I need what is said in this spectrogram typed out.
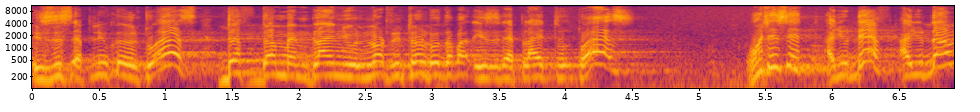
Is this applicable to us? Deaf, dumb, and blind, you will not return to the path. Is it applied to, to us? What is it? Are you deaf? Are you dumb?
